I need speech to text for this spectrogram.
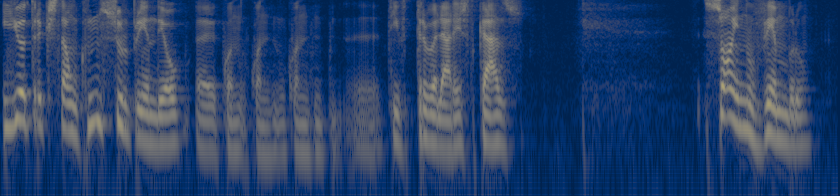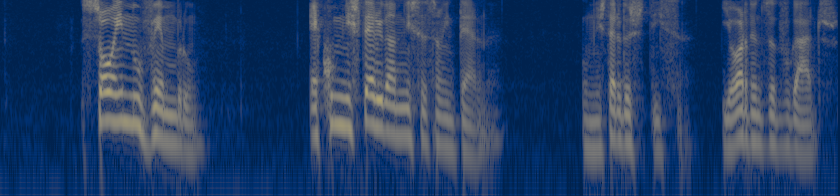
E outra questão que me surpreendeu eh, quando, quando, quando eh, tive de trabalhar este caso, só em novembro, só em novembro, é que o Ministério da Administração Interna, o Ministério da Justiça e a Ordem dos Advogados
